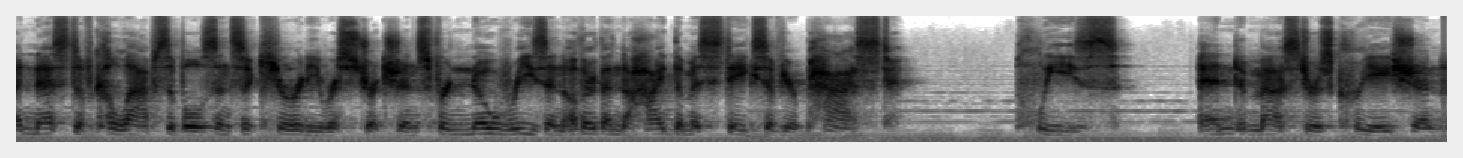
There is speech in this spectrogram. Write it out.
a nest of collapsibles and security restrictions for no reason other than to hide the mistakes of your past. Please, end Master's creation.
